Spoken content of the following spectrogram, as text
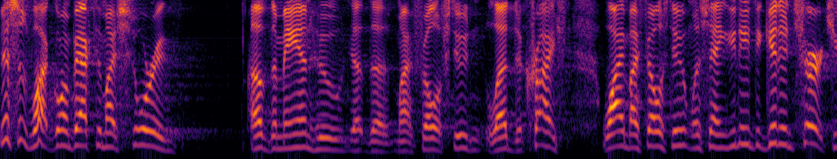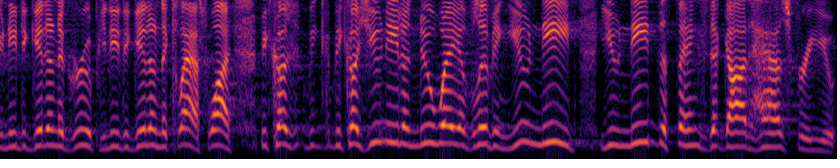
This is what, going back to my story of the man who the, my fellow student led to Christ. Why my fellow student was saying, You need to get in church, you need to get in a group, you need to get in a class. Why? Because, because you need a new way of living. You need, you need the things that God has for you.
